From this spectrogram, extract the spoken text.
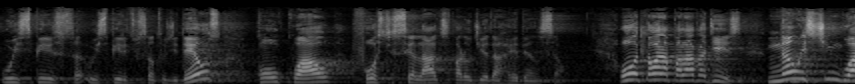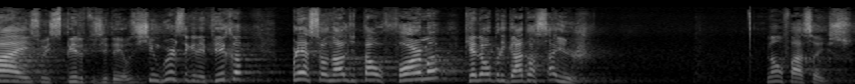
o Espírito, o Espírito Santo de Deus, com o qual fostes selados para o dia da redenção. Outra hora a palavra diz: não extinguais o Espírito de Deus. Extinguir significa pressioná-lo de tal forma que ele é obrigado a sair. Não faça isso.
